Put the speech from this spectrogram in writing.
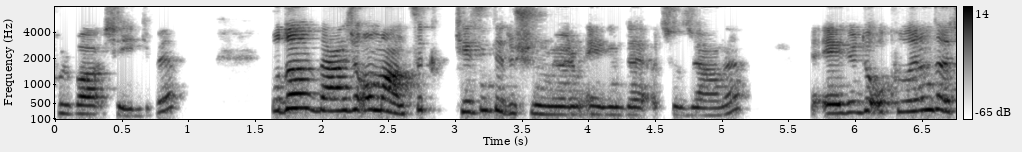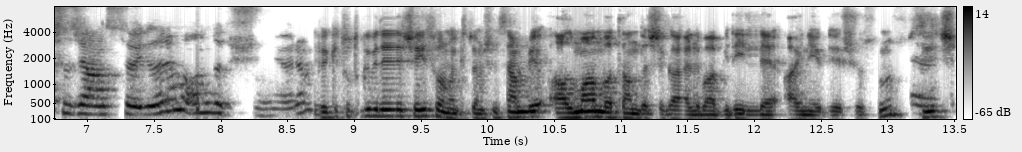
kurbağa şeyi gibi. Bu da bence o mantık. Kesinlikle düşünmüyorum Eylül'de açılacağını. Eylül'de okulların da açılacağını söylüyorlar ama onu da düşünmüyorum. Peki Tutku bir de şeyi sormak istiyorum. Şimdi sen bir Alman vatandaşı galiba biriyle aynı evde yaşıyorsunuz. Siz Evet. hiç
